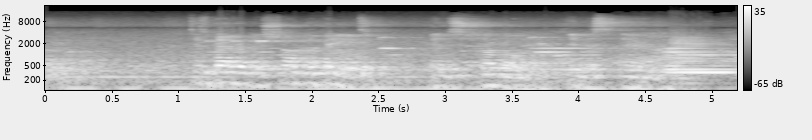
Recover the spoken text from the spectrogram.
it is better to shun the bait than struggle in the snare.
